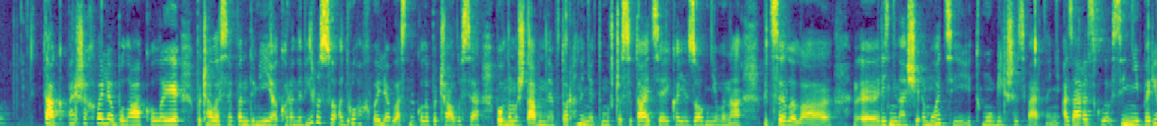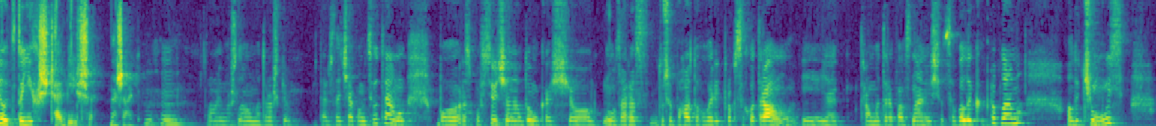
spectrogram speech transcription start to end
Так, перша хвиля була, коли почалася пандемія коронавірусу, а друга хвиля, власне, коли почалося повномасштабне вторгнення, тому що ситуація, яка є зовні, вона підсилила е, різні наші емоції і тому більше звернень. А зараз, коли осінній період, то їх ще більше, на жаль. Угу. Ой, можливо, ми трошки теж зачепимо цю тему, бо розповсюджена думка, що ну зараз дуже багато говорять про психотравму, і я як травматерапевт знаю, що це велика проблема, але чомусь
